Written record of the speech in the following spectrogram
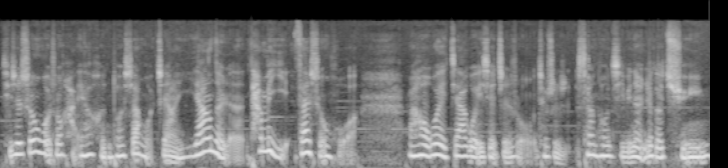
其实生活中还有很多像我这样一样的人，他们也在生活。然后我也加过一些这种就是相同疾病的这个群，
